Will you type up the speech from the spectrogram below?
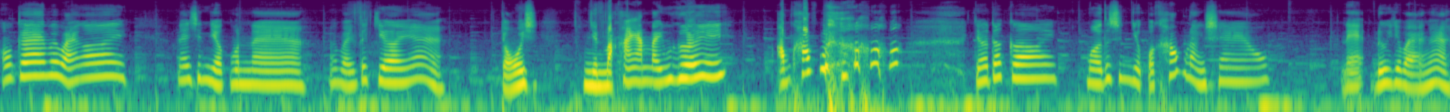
Ok, mấy bạn ơi Đây sinh nhật mình nè. Mấy bạn tới chơi nha Trời ơi, Nhìn mặt hai anh này ghê ấy ông khóc trời đất ơi mời tới sinh nhật mà khóc làm sao nè đưa cho bạn à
